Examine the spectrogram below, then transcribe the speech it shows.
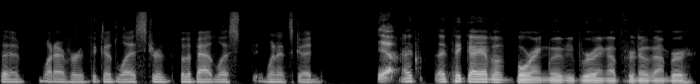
the whatever, the good list or the bad list when it's good. I, I think I have a boring movie brewing up for November.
